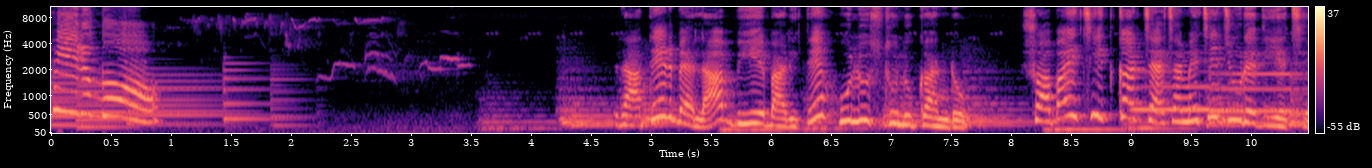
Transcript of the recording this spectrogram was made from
ফিরবো। রাতের বেলা বিয়ে বাড়িতে হুলুস্থুলু কাণ্ড। সবাই চিৎকার চেঁচামেচি জুড়ে দিয়েছে।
